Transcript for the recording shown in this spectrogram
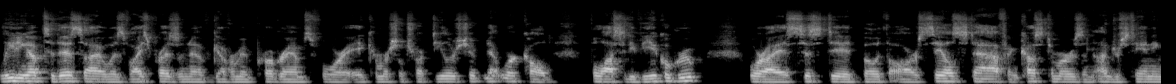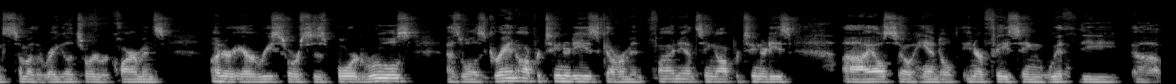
leading up to this, I was vice president of government programs for a commercial truck dealership network called Velocity Vehicle Group, where I assisted both our sales staff and customers in understanding some of the regulatory requirements under Air Resources Board rules, as well as grant opportunities, government financing opportunities. I also handled interfacing with the uh,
